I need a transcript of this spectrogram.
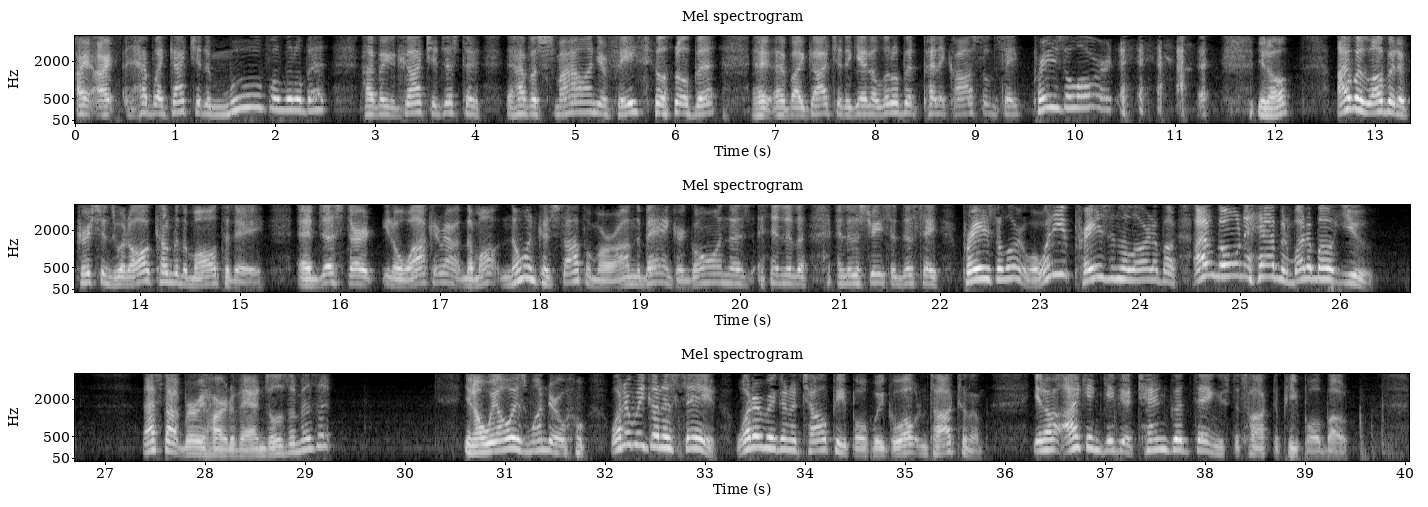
I, I have I got you to move a little bit? Have I got you just to have a smile on your face a little bit? Have I got you to get a little bit Pentecostal and say, "Praise the Lord"? you know, I would love it if Christians would all come to the mall today and just start, you know, walking around the mall. No one could stop them or on the bank or going the, into the, into the streets and just say, praise the Lord. Well, what are you praising the Lord about? I'm going to heaven. What about you? That's not very hard evangelism, is it? You know, we always wonder, what are we going to say? What are we going to tell people if we go out and talk to them? You know, I can give you 10 good things to talk to people about.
